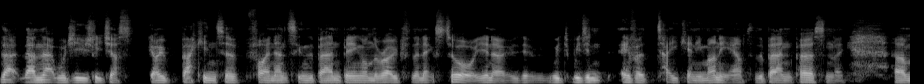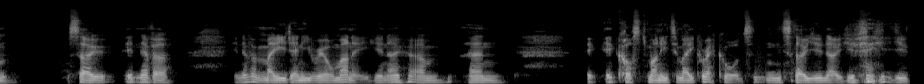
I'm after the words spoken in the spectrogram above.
that and that would usually just go back into financing the band being on the road for the next tour. You know, we we didn't ever take any money out of the band personally, um, so it never it never made any real money. You know, um, and it, it cost money to make records, and so you know you you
